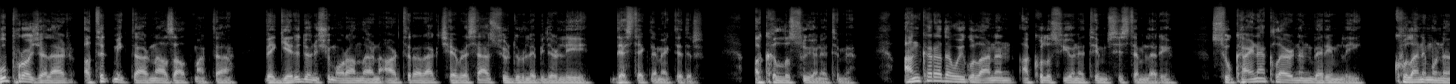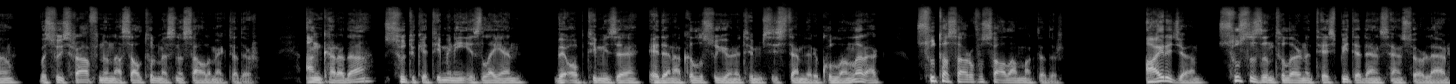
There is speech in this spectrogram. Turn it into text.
Bu projeler atık miktarını azaltmakta ve geri dönüşüm oranlarını artırarak çevresel sürdürülebilirliği desteklemektedir. Akıllı su yönetimi. Ankara'da uygulanan akıllı su yönetim sistemleri, su kaynaklarının verimli, kullanımını ve su israfının azaltılmasını sağlamaktadır. Ankara'da su tüketimini izleyen ve optimize eden akıllı su yönetim sistemleri kullanılarak su tasarrufu sağlanmaktadır. Ayrıca su sızıntılarını tespit eden sensörler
